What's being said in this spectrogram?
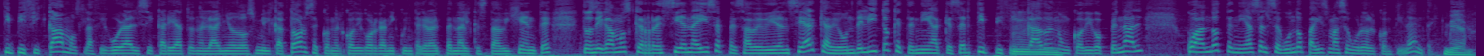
tipificamos la figura del sicariato en el año 2014 con el Código Orgánico Integral Penal que está vigente. Entonces digamos que recién ahí se empezaba a evidenciar que había un delito que tenía que ser tipificado Mm. en un código penal cuando tenías el segundo país más seguro del continente. Bien.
